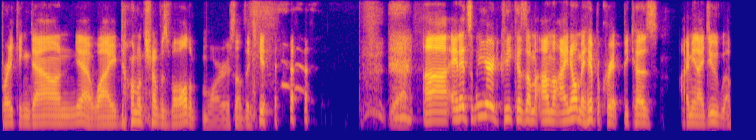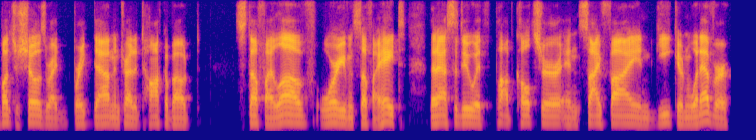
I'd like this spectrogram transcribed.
breaking down, yeah, why Donald Trump is Voldemort or something. Yeah. Uh, and it's weird because I'm, I'm I know I'm a hypocrite because I mean I do a bunch of shows where I break down and try to talk about stuff I love or even stuff I hate that has to do with pop culture and sci-fi and geek and whatever.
